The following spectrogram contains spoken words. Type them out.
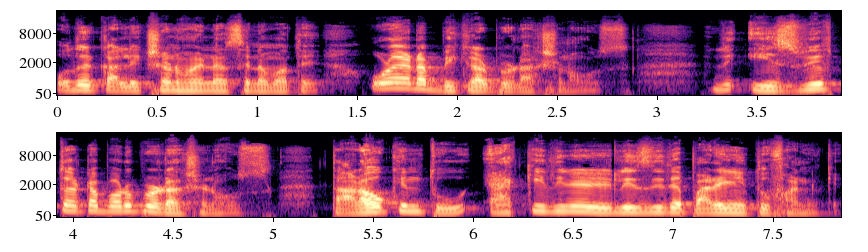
ওদের কালেকশন হয় না সিনেমাতে ওরা একটা বেকার প্রোডাকশন হাউস কিন্তু এসবিএফ তো একটা বড় প্রোডাকশন হাউস তারাও কিন্তু একই দিনে রিলিজ দিতে পারেনি তুফানকে।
